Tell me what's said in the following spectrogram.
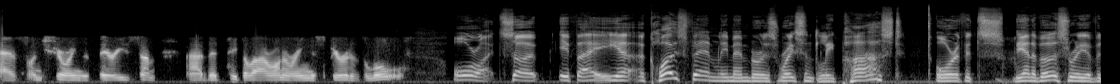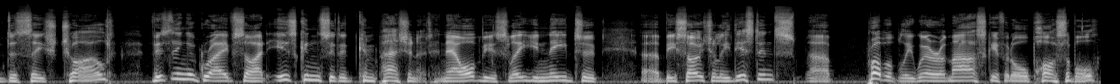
have ensuring that there is um, uh, that people are honouring the spirit of the law. All right. So if a, uh, a close family member has recently passed, or if it's the anniversary of a deceased child, visiting a gravesite is considered compassionate. Now, obviously, you need to uh, be socially distanced, uh, probably wear a mask if at all possible,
